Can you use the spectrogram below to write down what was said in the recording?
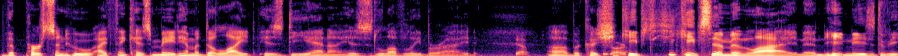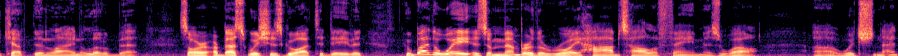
the person who I think has made him a delight is Deanna, his lovely bride, Yeah. uh, because she keeps she keeps him in line, and he needs to be kept in line a little bit. So our, our best wishes go out to David, who, by the way, is a member of the Roy Hobbs Hall of Fame as well, uh, which not,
